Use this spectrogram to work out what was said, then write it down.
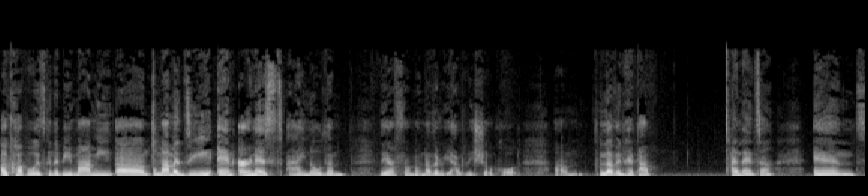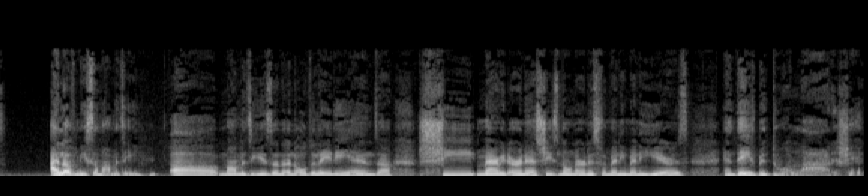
a couple is going to be mommy, uh, Momma Dee and Ernest. I know them. They are from another reality show called um, Love and Hip Hop Atlanta, and I love me some Momma Dee. Uh, Momma Dee is an, an older lady, and uh, she married Ernest. She's known Ernest for many, many years, and they've been through a lot of shit.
